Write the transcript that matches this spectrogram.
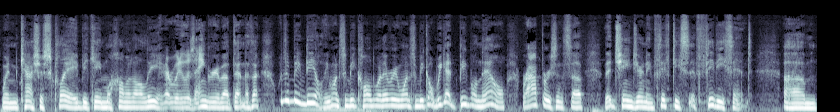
when Cassius Clay became Muhammad Ali, and everybody was angry about that. And I thought, what's the big deal? He wants to be called whatever he wants to be called. We got people now, rappers and stuff, that change their name 50, 50 Cent. um,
